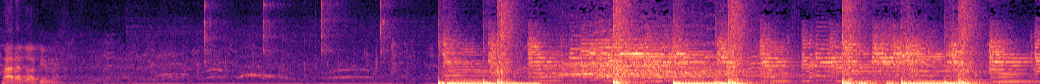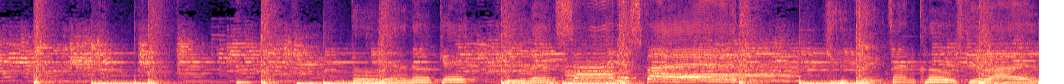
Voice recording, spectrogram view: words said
Paragraph human. The renegade feeling satisfied. You blinked and closed your eyes.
